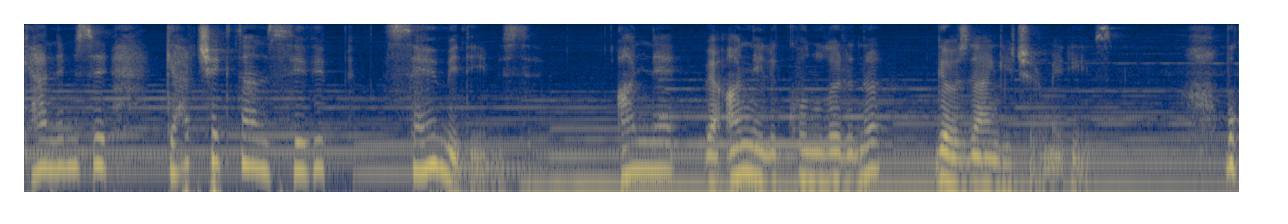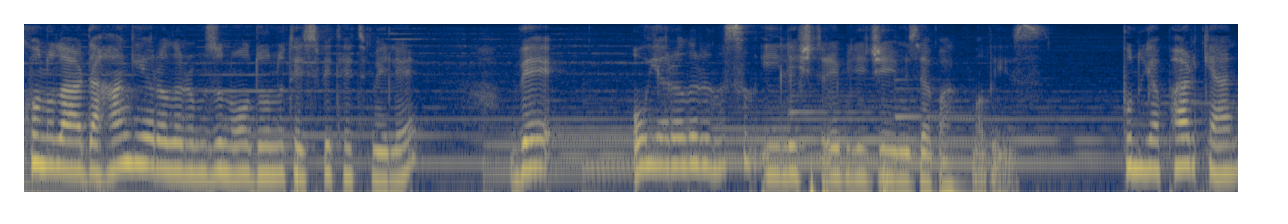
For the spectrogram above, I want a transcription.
kendimizi gerçekten sevip sevmediğimizi, anne ve annelik konularını gözden geçirmeliyiz. Bu konularda hangi yaralarımızın olduğunu tespit etmeli ve o yaraları nasıl iyileştirebileceğimize bakmalıyız. Bunu yaparken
